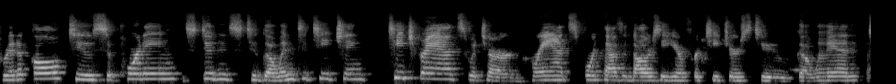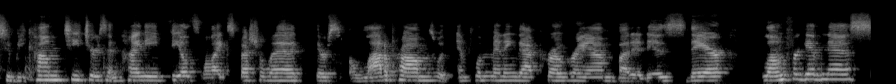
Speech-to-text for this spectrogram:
critical to supporting students to go into teaching, teach grants, which are grants, $4,000 a year for teachers to go in to become teachers in high need fields like special ed. There's a lot of problems with implementing that program, but it is there. Loan forgiveness,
